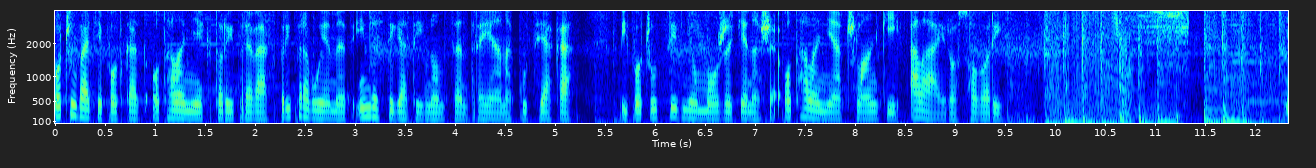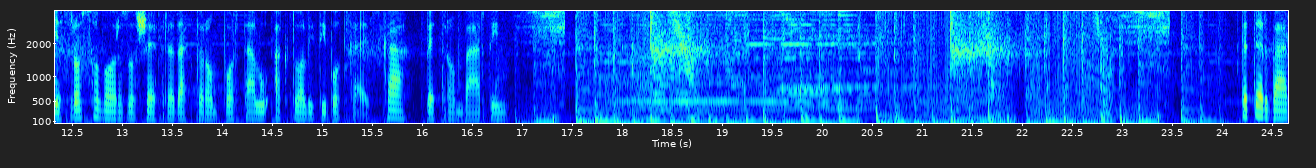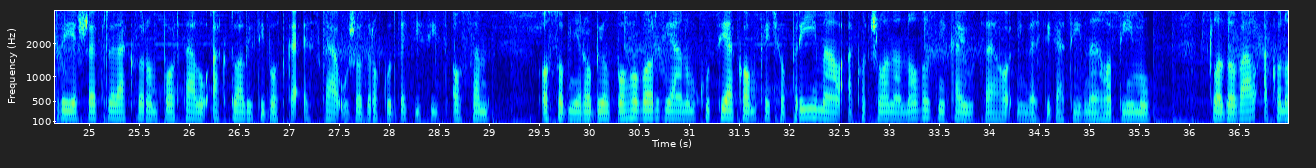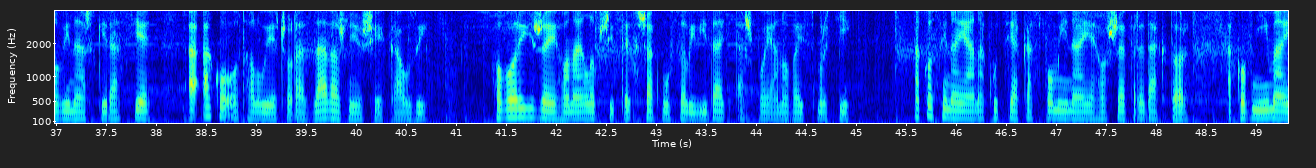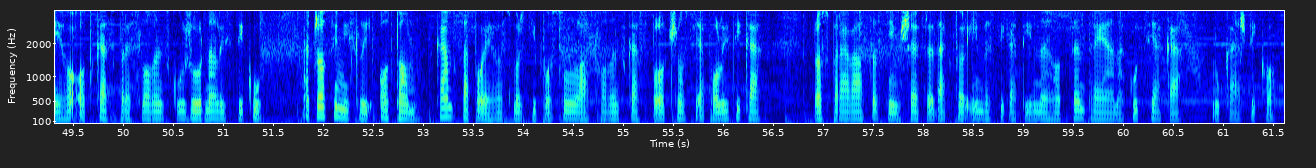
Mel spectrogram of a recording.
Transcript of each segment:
Počúvate podcast Odhalenie, ktorý pre vás pripravujeme v investigatívnom centre Jana Kuciaka. Vypočuť si v ňom môžete naše odhalenia, články, ale aj rozhovory. Dnes rozhovor so šéf-redaktorom portálu aktuality.sk Petrom Bárdym. Peter Bárdy je šéf-redaktorom portálu aktuality.sk už od roku 2008. Osobne robil pohovor s Jánom Kuciakom, keď ho prijímal ako člena novoznikajúceho investigatívneho týmu. Sledoval, ako novinársky rastie a ako odhaluje čoraz závažnejšie kauzy. Hovorí, že jeho najlepší text však museli vydať až po Janovej smrti. Ako si na Jana Kuciaka spomína jeho šéf-redaktor, ako vníma jeho odkaz pre slovenskú žurnalistiku a čo si myslí o tom, kam sa po jeho smrti posunula slovenská spoločnosť a politika, rozprával sa s ním šéf-redaktor investigatívneho centra Jana Kuciaka Lukáš Diko.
